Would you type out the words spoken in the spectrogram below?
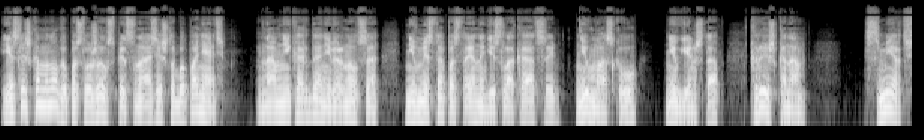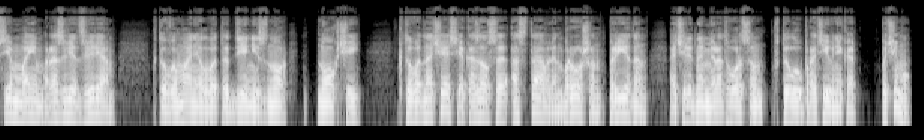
Я слишком много послужил в спецназе, чтобы понять, нам никогда не вернуться ни в места постоянной дислокации, ни в Москву, ни в Генштаб. Крышка нам. Смерть всем моим разведзверям, кто выманил в этот день из нор ногчей, кто в одночасье оказался оставлен, брошен, предан очередным миротворцем в тылу у противника. Почему?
